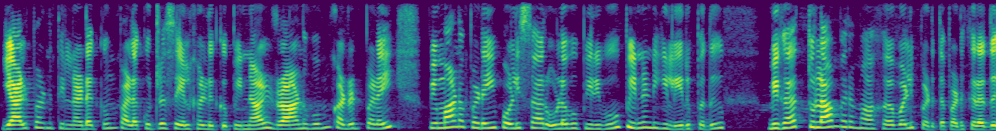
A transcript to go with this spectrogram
யாழ்ப்பாணத்தில் நடக்கும் பல குற்ற செயல்களுக்கு பின்னால் இராணுவம் கடற்படை விமானப்படை போலீசார் உளவு பிரிவு பின்னணியில் இருப்பது மிக துலாம்பரமாக வெளிப்படுத்தப்படுகிறது.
